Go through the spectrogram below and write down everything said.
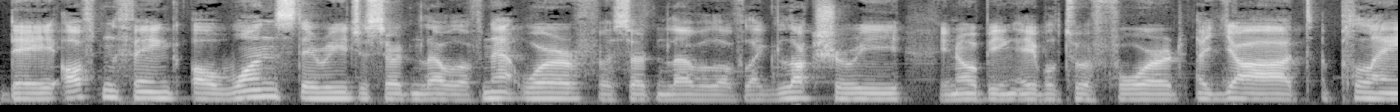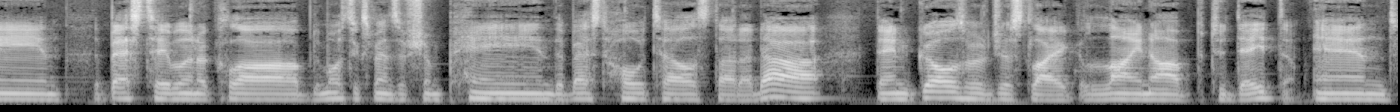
They often think, oh, once they reach a certain level of net worth, a certain level of like luxury, you know, being able to afford a yacht, a plane, the best table in a club, the most expensive champagne, the best hotels, da da da, then girls will just like line up to date them. And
